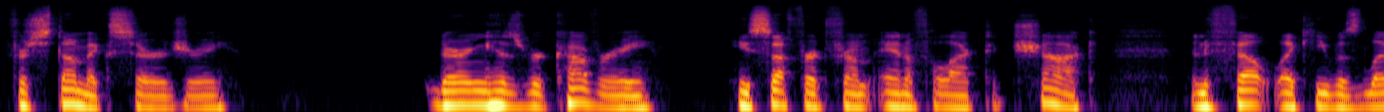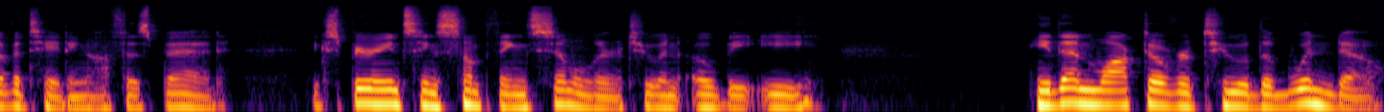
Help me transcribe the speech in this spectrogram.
for stomach surgery. During his recovery, he suffered from anaphylactic shock and felt like he was levitating off his bed, experiencing something similar to an OBE. He then walked over to the window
